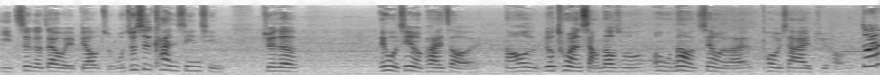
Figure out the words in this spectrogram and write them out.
以这个在为标准。我就是看心情，觉得，哎，我今天有拍照，哎。然后又突然想到说，哦，那我现在我来 po 一下 IG 好了。对啊，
